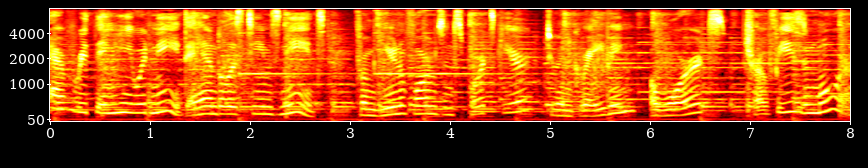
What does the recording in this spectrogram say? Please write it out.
everything he would need to handle his team's needs, from uniforms and sports gear to engraving, awards, trophies, and more.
